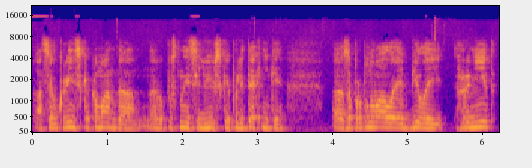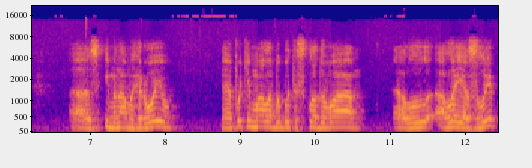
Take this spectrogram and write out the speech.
а це українська команда випускниці Львівської політехніки, запропонували білий граніт з іменами героїв. Потім мала би бути складова алея з лип,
